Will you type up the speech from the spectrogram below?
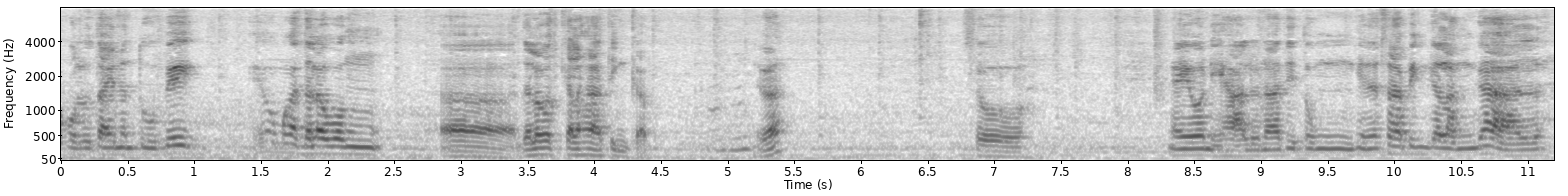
pakulo tayo ng tubig. Yung mga dalawang, ah, dalawat kalahating cup. Di ba? So, ngayon, ihalo natin itong sinasabing galanggal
